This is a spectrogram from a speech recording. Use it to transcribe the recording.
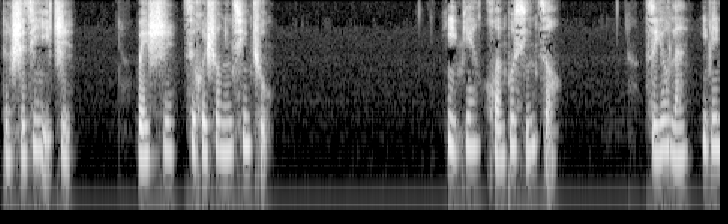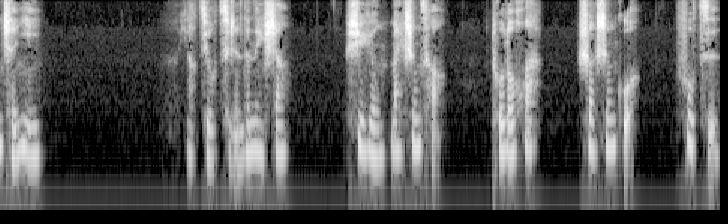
等时机已至，为师自会说明清楚。一边缓步行走，紫幽兰一边沉吟：要救此人的内伤，需用麦生草、陀螺花、双生果、附子。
